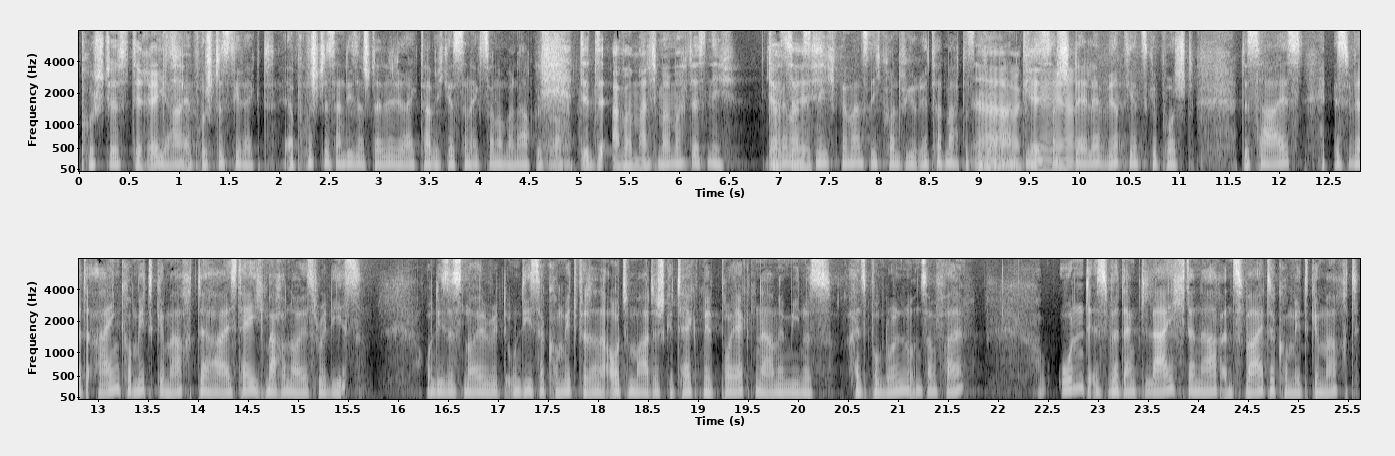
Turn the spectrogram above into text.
Pusht es direkt? Ja, er pusht es direkt. Er pusht es an dieser Stelle direkt, habe ich gestern extra nochmal nachgeschaut. Aber manchmal macht er es nicht. Ja, wenn man es nicht, wenn man es nicht konfiguriert hat, macht es nicht. Ah, Aber an okay, dieser ja. Stelle wird jetzt gepusht. Das heißt, es wird ein Commit gemacht, der heißt, hey, ich mache ein neues Release. Und dieses neue Re und dieser Commit wird dann automatisch getaggt mit Projektname minus 1.0 in unserem Fall. Und es wird dann gleich danach ein zweiter Commit gemacht,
